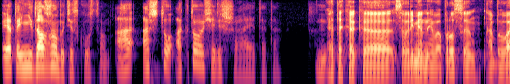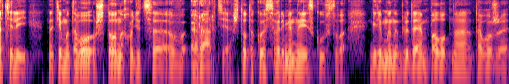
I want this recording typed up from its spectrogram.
это и не должно быть искусством. А, а что? А кто вообще решает это? Это как э, современные вопросы обывателей на тему того, что находится в Эрарте, что такое современное искусство, где мы наблюдаем полотна того же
